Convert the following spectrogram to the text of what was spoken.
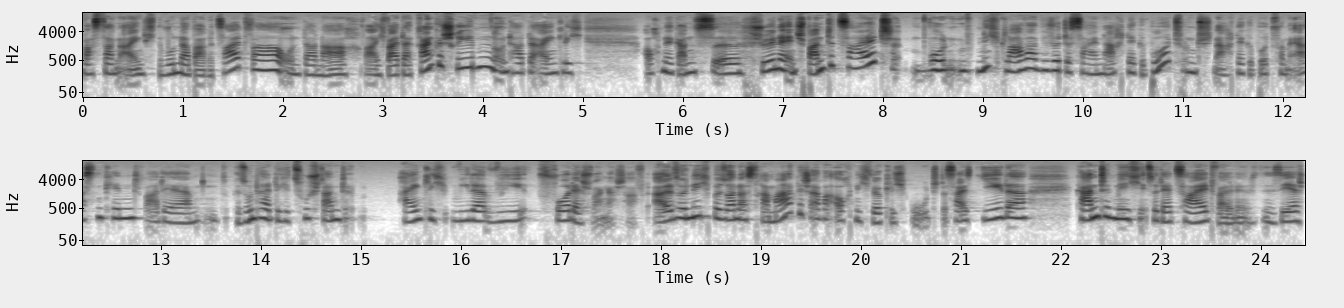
was dann eigentlich eine wunderbare Zeit war. Und danach war ich weiter krankgeschrieben und hatte eigentlich auch eine ganz äh, schöne, entspannte Zeit, wo nicht klar war, wie wird es sein nach der Geburt. Und nach der Geburt vom ersten Kind war der gesundheitliche Zustand eigentlich wieder wie vor der Schwangerschaft. Also nicht besonders dramatisch, aber auch nicht wirklich gut. Das heißt, jeder kannte mich zu der Zeit, weil eine sehr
